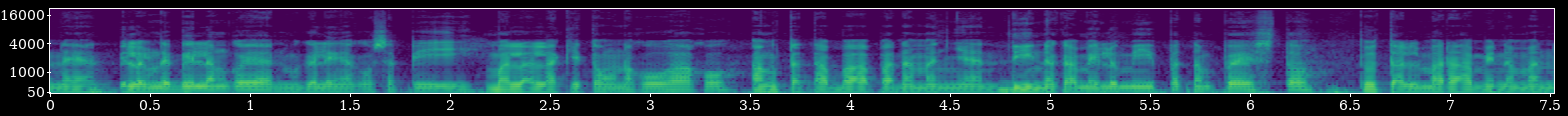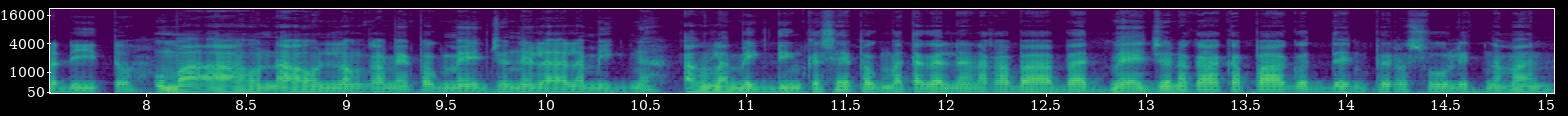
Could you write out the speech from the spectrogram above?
na yan. Bilang na bilang ko yan, magaling ako sa PE. Malalaki tong nakuha ko. Ang tataba pa naman yan. Di na kami lumipat ng pwesto. Total, marami naman na dito. Umaahon-ahon lang kami pag medyo nilalamig na. Ang lamig din kasi pag matagal na nakababad. Medyo nakakapagod din pero sulit naman.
